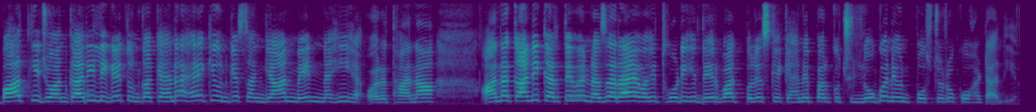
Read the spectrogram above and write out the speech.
बात की जानकारी ली गई तो उनका कहना है कि उनके संज्ञान में नहीं है और थाना आनाकानी करते हुए नज़र आए। वहीं थोड़ी ही देर बाद पुलिस के कहने पर कुछ लोगों ने उन पोस्टरों को हटा दिया।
